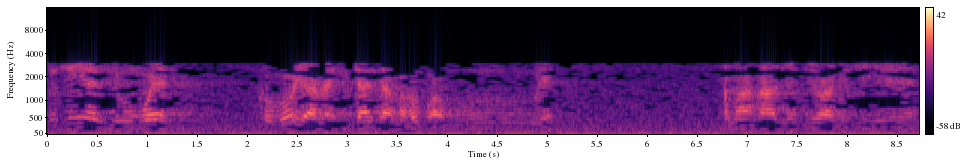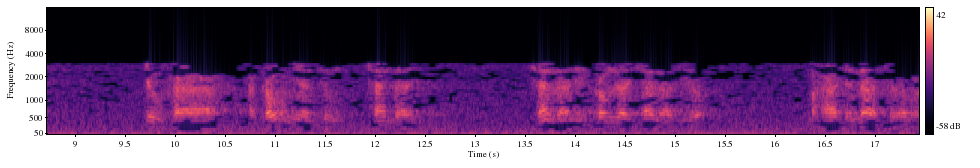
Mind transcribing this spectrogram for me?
သူသိရဲ့လူမွဲကိုကိုရမယ်တန်းစားမဟုတ်ပါဘူးတဲ့အမှားအားဖြင့်ပြောရလို့ရှိရင်ကျုပ်ဟာအကောင်းအမြတ်ဆုံးချမ်းသာ ချမ်းသာနဲ့ကောင်းစားချမ်းသာပြီးတော့မဟာဒလဆိုတာပါ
